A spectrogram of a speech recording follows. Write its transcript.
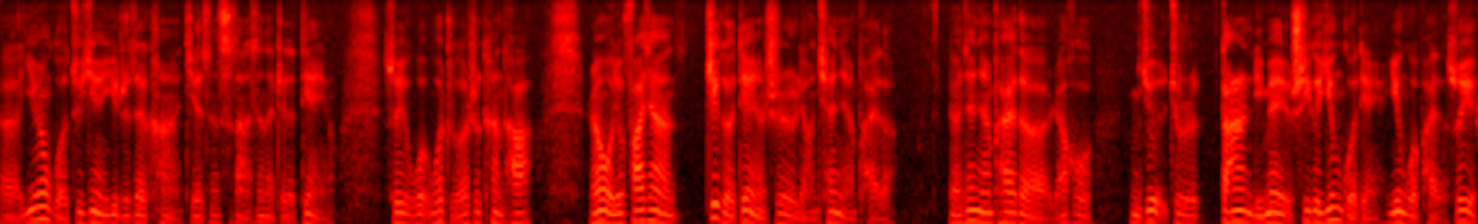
呃，因为我最近一直在看杰森斯坦森的这个电影，所以我我主要是看他，然后我就发现这个电影是两千年拍的，两千年拍的，然后你就就是当然里面是一个英国电影，英国拍的，所以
